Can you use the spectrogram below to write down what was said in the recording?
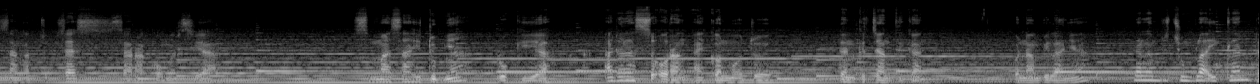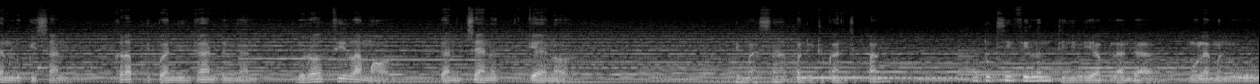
sangat sukses secara komersial. Semasa hidupnya, Rukiah adalah seorang ikon mode dan kecantikan. Penampilannya dalam sejumlah iklan dan lukisan kerap dibandingkan dengan Dorothy Lamour dan Janet Gaynor. Di masa pendudukan Jepang, produksi film di Hindia Belanda mulai menurun.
